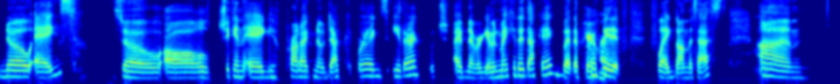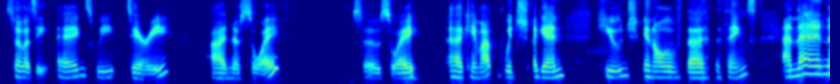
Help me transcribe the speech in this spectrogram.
no eggs. So all chicken egg product, no duck or eggs either, which I've never given my kid a duck egg, but apparently it flagged on the test. Um, so let's see, eggs, wheat, dairy, uh, no soy. So soy uh, came up, which again, huge in all of the the things. And then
